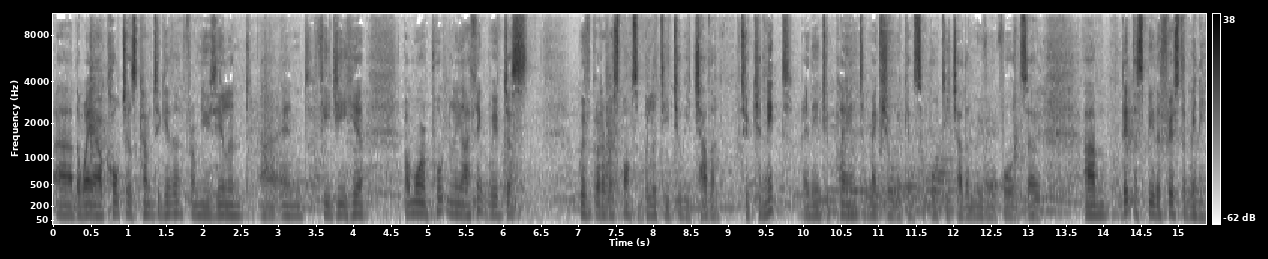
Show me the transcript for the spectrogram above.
uh, the way our cultures come together from New Zealand uh, and Fiji here. But more importantly, I think we've just we've got a responsibility to each other to connect and then to plan to make sure we can support each other moving forward. So um, let this be the first of many.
